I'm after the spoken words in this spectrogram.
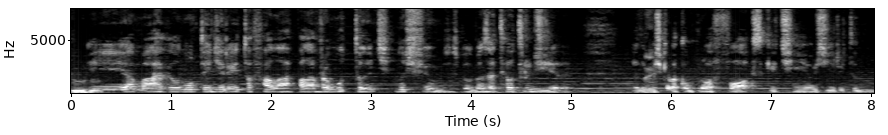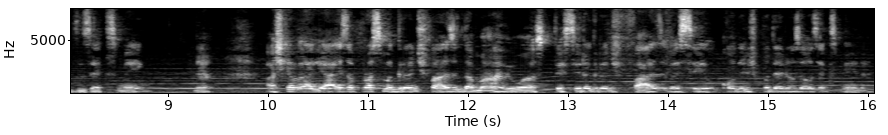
uhum. e a Marvel não ter direito a falar a palavra mutante nos filmes, pelo menos até outro dia, né? Depois Sim. que ela comprou a Fox, que tinha os direitos dos X-Men, né? Acho que, aliás, a próxima grande fase da Marvel, a terceira grande fase, vai ser quando eles puderem usar os X-Men, né?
